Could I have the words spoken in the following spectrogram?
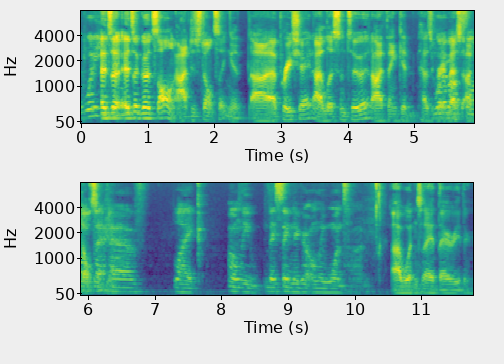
what do you? It's do? a it's a good song. I just don't sing it. I appreciate. it. I listen to it. I think it has a what great message. I don't sing that it. have like only they say nigga only one time? I wouldn't say it there either.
